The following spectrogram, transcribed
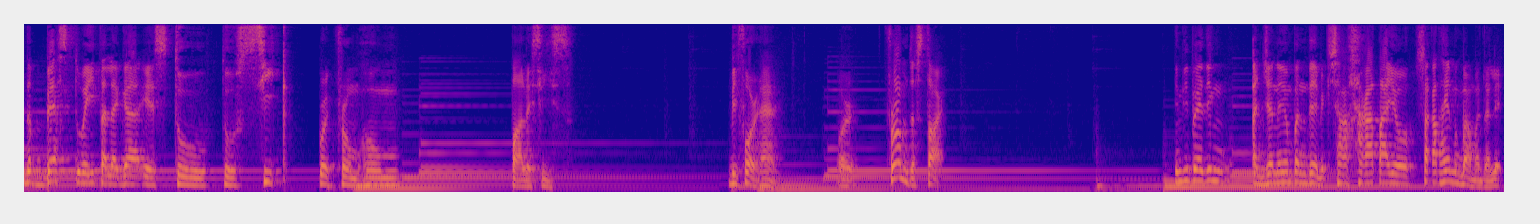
The best way talaga is to to seek work from home policies beforehand or from the start. Hindi pwedeng andyan na yung pandemic, saka, saka tayo, saka tayo magmamadali.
